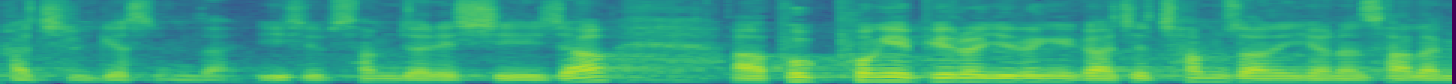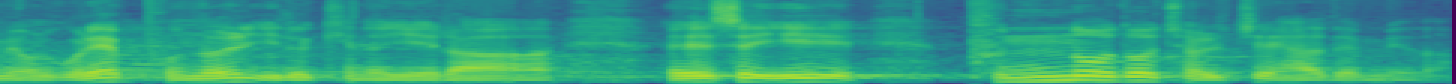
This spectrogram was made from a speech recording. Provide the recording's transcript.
같이 읽겠습니다. 23절에 시작. 아, 북풍이 비를 일으키 같이 참수하는 혀는 사람의 얼굴에 분을 일으키느니라. 그래서 이 분노도 절제해야 됩니다.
